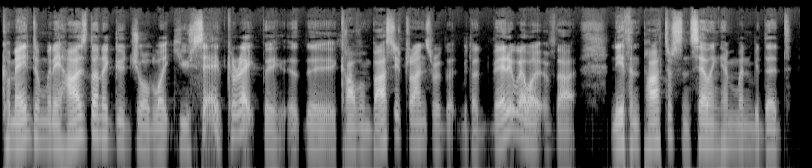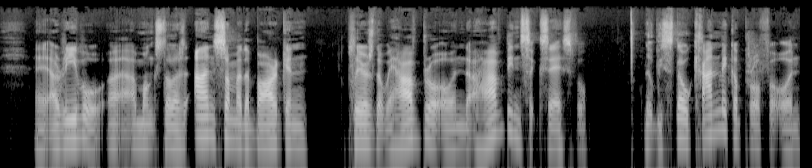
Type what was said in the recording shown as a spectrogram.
commend him when he has done a good job, like you said correctly. Uh, the Calvin Bassey transfer, we did very well out of that. Nathan Patterson selling him when we did uh, Aribo, uh, amongst others, and some of the bargain players that we have brought on that have been successful, that we still can make a profit on.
